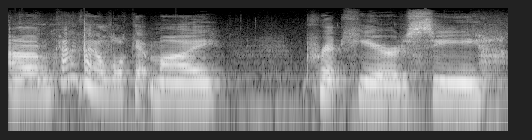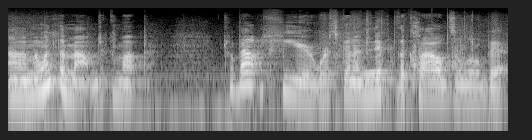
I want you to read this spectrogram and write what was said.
Um, kind of kind of look at my print here to see, um, I want the mountain to come up to about here where it's going to nip the clouds a little bit.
